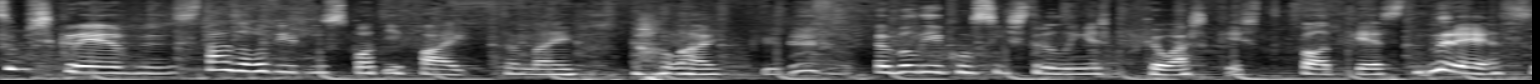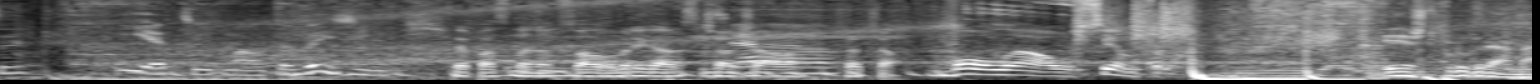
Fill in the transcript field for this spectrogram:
Subscreve, se estás a ouvir no Spotify também dá like, avalia com 5 estrelinhas porque eu acho que este podcast merece. E é tudo, malta. Beijinhos. Até para a semana, pessoal. Obrigado. Tchau, tchau. Tchau, tchau. Bola ao centro. Este programa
